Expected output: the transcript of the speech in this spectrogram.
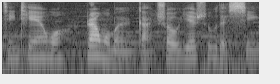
今天我让我们感受耶稣的心。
